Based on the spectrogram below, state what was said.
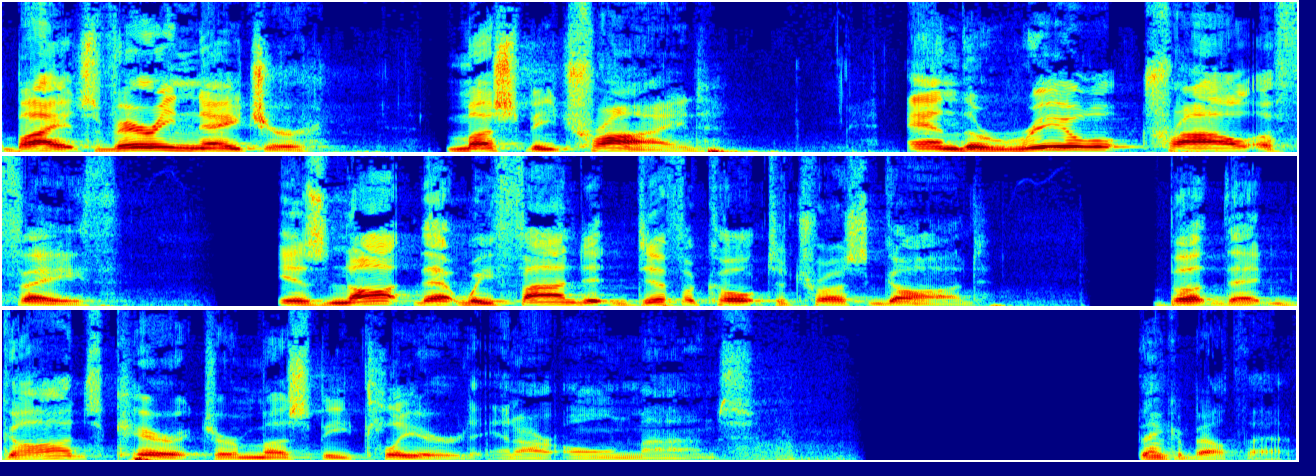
by its very nature, must be tried. And the real trial of faith is not that we find it difficult to trust God, but that God's character must be cleared in our own minds. Think about that.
